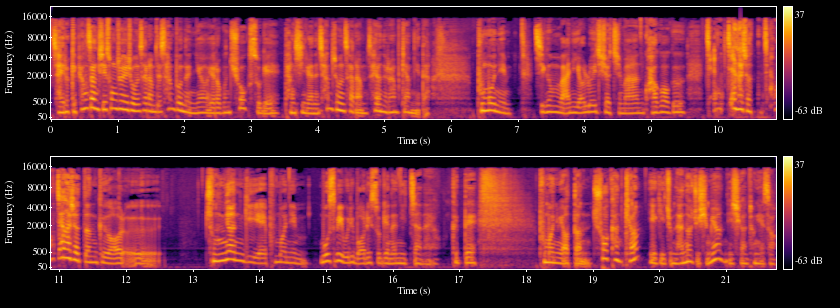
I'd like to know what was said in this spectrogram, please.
자, 이렇게 평상시 송정이 좋은 사람들 3부는요, 여러분 추억 속에 당신이라는 참 좋은 사람 사연으로 함께 합니다. 부모님, 지금 많이 연로해지셨지만, 과거 그 쨍쨍하셨, 짱짱하셨던 그, 어, 어, 중년기의 부모님 모습이 우리 머릿속에는 있잖아요. 그때 부모님이 어떤 추억 한 켠 얘기 좀 나눠주시면 이 시간 통해서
